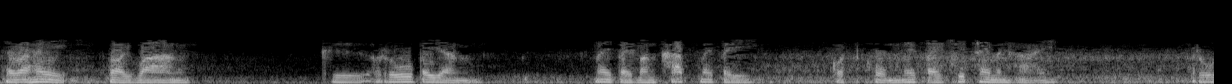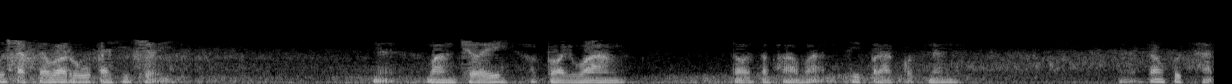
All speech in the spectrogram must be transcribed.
แต่ว่าให้ปล่อยวาง คือรู้ไปอย่าง ไม่ไปบังคับไม่ไป กดข่มไม่ไปคิดให้มันหาย รู้สักแต่ว่ารู้ไปเฉยๆวางเฉยปล่อยวาง ต่อสภาวะที่ปรากฏนั้น ต้องฝึกหัด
